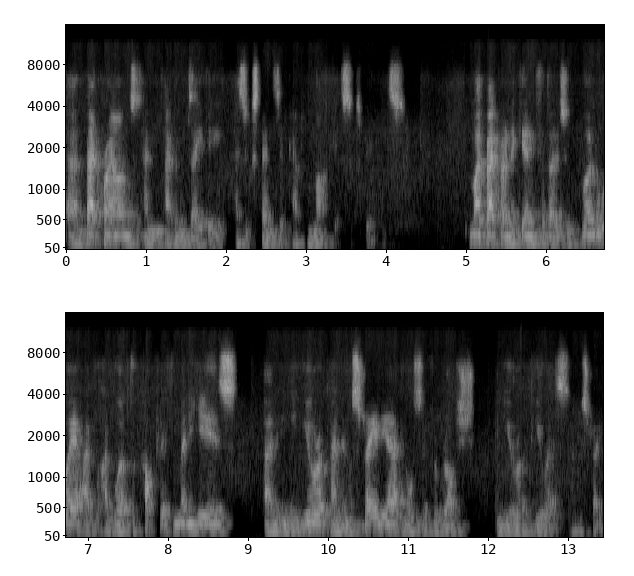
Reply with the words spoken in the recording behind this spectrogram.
um, backgrounds, and Adam Davey has extensive capital markets experience. My background, again, for those who weren't aware, I've, I've worked for Cochlear for many years um, in Europe and in Australia, and also for Roche in Europe, US, and Australia.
